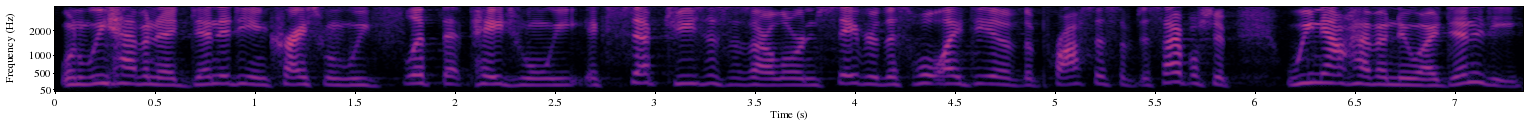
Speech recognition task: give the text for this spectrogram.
When we have an identity in Christ, when we flip that page, when we accept Jesus as our Lord and Savior, this whole idea of the process of discipleship, we now have a new identity.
